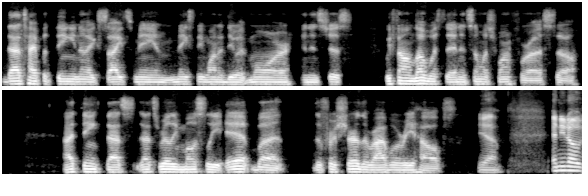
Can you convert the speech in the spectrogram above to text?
that type of thing, you know, excites me and makes me want to do it more. And it's just we fell in love with it, and it's so much fun for us. So I think that's that's really mostly it. But the for sure the rivalry helps. Yeah. And you know,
